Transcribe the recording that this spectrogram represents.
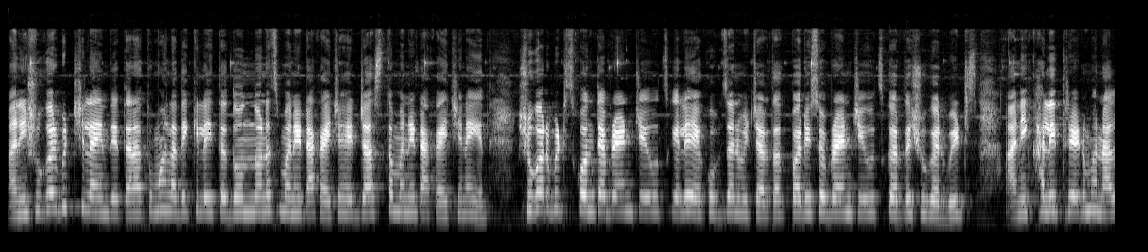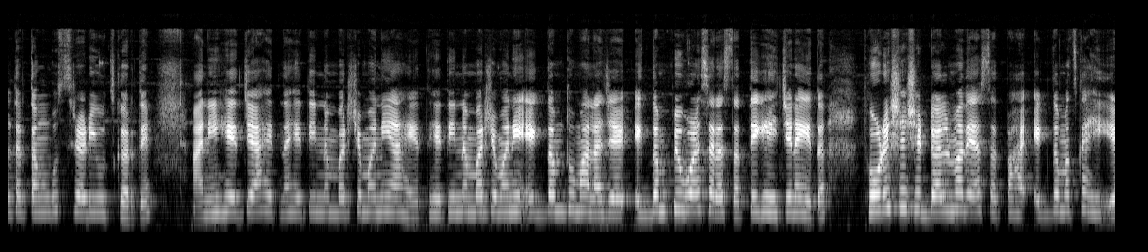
आणि शुगर बीटची लाईन देताना तुम्हाला देखील इथं दोन दोनच मनी टाकायचे आहेत. जास्त मनी टाकायचे नाही आहेत शुगर बीट्स कोणत्या ब्रँडचे यूज केले हे खूप जण विचारतात. परिसो ब्रँडचे यूज करते शुगर बीट्स आणि खाली थ्रेड म्हणाल तर तंगूस थ्रेड यूज करते. आणि हे जे आहेत ना हे तीन नंबरचे मनी आहेत. हे तीन नंबरचे मनी एकदम तुम्हाला जे एकदम पिवळसर असतात ते घ्यायचे नाही आहेत थोडेसे असे डलमध्ये असतात. पहा एकदमच काही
